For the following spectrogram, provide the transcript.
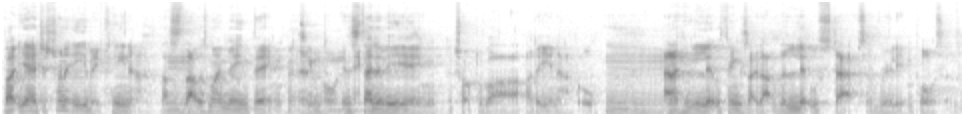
but yeah, just trying to eat a bit cleaner. That's, Mm. That was my main thing. That's the and important instead of eating a chocolate bar, I'd eat an apple. Mm. And I think little things like that, the little steps are really important.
